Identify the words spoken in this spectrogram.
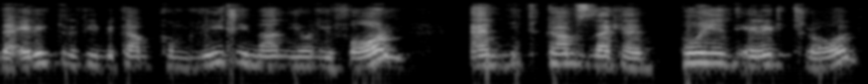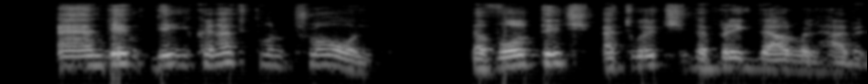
the electric field become completely non-uniform and it becomes like a point electrode and then you cannot control the voltage at which the breakdown will happen.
